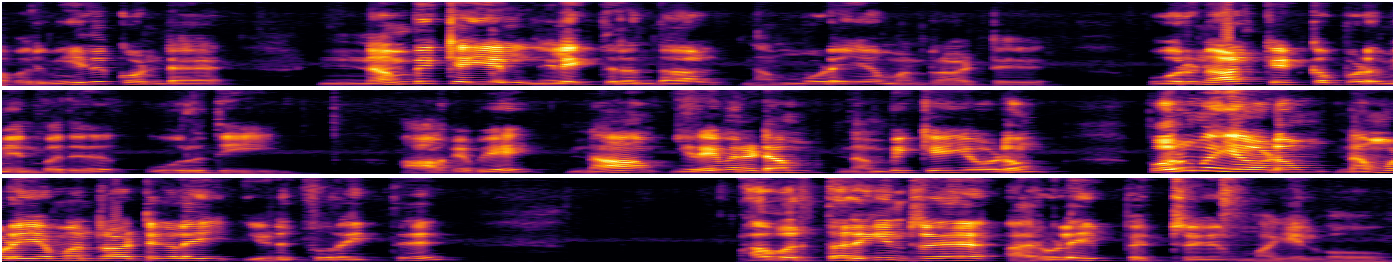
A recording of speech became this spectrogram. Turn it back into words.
அவர் மீது கொண்ட நம்பிக்கையில் நிலைத்திருந்தால் நம்முடைய மன்றாட்டு ஒரு நாள் கேட்கப்படும் என்பது உறுதி. ஆகவே நாம் இறைவனிடம் நம்பிக்கையோடும் பொறுமையோடும் நம்முடைய மன்றாட்டுகளை எடுத்துரைத்து அவர் தருகின்ற அருளை பெற்று மகிழ்வோம்.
